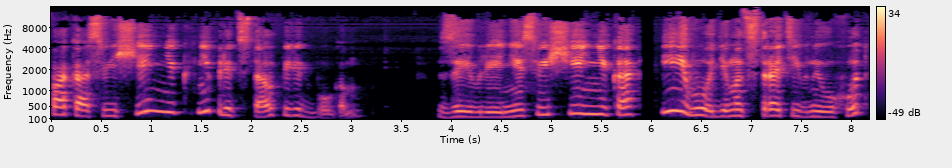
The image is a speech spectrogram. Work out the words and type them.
пока священник не предстал перед Богом. Заявление священника и его демонстративный уход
